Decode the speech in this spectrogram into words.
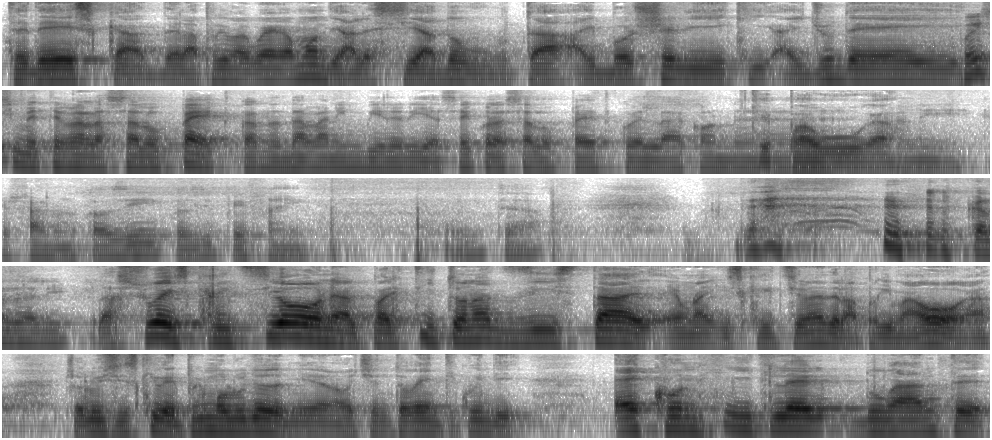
tedesca della prima guerra mondiale sia dovuta ai bolscevichi, ai giudei. Poi si mettevano la salopette quando andavano in birreria, sai quella salopette, quella con... Che eh, paura. lì, che fanno così, così, poi fai... La cosa lì. La sua iscrizione al partito nazista è è una iscrizione della prima ora, cioè lui si iscrive il primo luglio del 1920, quindi è con Hitler durante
